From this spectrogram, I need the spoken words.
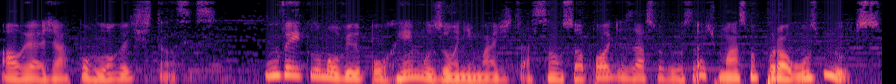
ao viajar por longas distâncias. Um veículo movido por remos ou animais de tração só pode usar sua velocidade máxima por alguns minutos.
